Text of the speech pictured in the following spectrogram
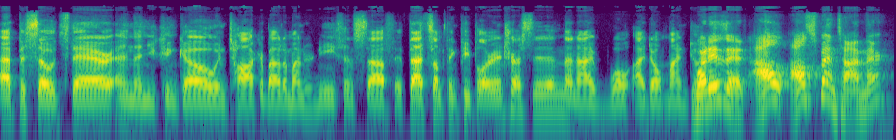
episodes there and then you can go and talk about them underneath and stuff. If that's something people are interested in, then I won't, I don't mind doing What is it? I'll I'll spend time there.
